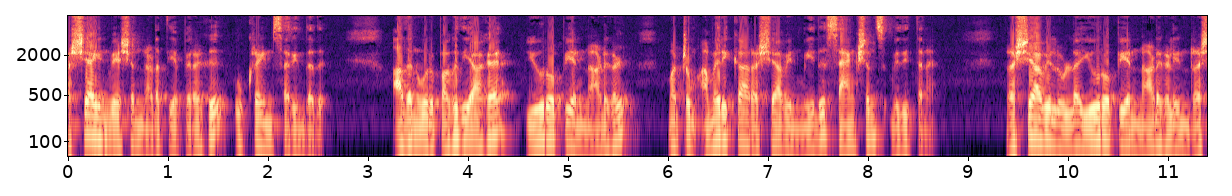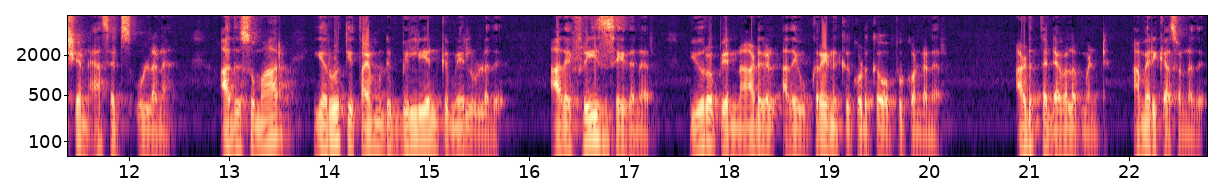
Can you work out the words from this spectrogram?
ரஷ்யா இன்வேஷன் நடத்திய பிறகு உக்ரைன் சரிந்தது. அதன் ஒரு பகுதியாக யூரோப்பியன் நாடுகள் மற்றும் அமெரிக்கா ரஷ்யாவின் மீது சாங்ஷன்ஸ் விதித்தன. ரஷ்யாவில் உள்ள யூரோப்பியன் நாடுகளின் ரஷ்யன் அசெட்ஸ் உள்ளன. அது சுமார் இருநூத்தி பதிமூன்று பில்லியனுக்கு மேல் உள்ளது. அதை ஃப்ரீஸ் செய்தனர். யூரோப்பியன் நாடுகள் அதை உக்ரைனுக்கு கொடுக்க ஒப்புக்கொண்டனர். அடுத்த டெவலப்மெண்ட் அமெரிக்கா சொன்னது.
